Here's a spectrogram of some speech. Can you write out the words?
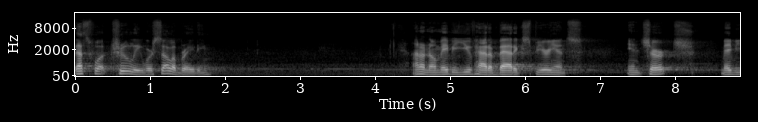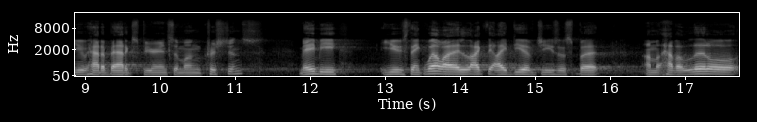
That's what truly we're celebrating. I don't know, maybe you've had a bad experience in church. Maybe you've had a bad experience among Christians. Maybe you think, well, I like the idea of Jesus, but I'm gonna have a little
